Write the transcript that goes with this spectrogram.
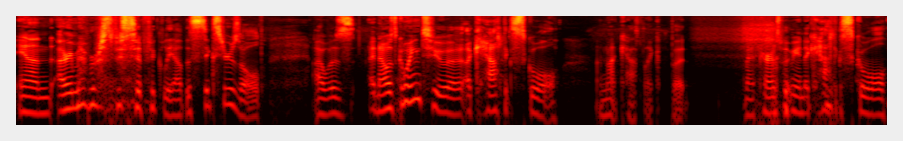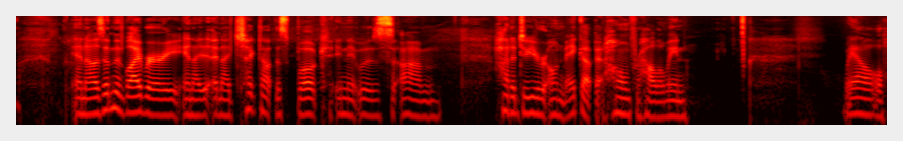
And I remember specifically, I was six years old. I was, and I was going to a, a Catholic school. I'm not Catholic, but my parents put me in a Catholic school, and I was in the library, and I and I checked out this book, and it was um, how to do your own makeup at home for Halloween. Well,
